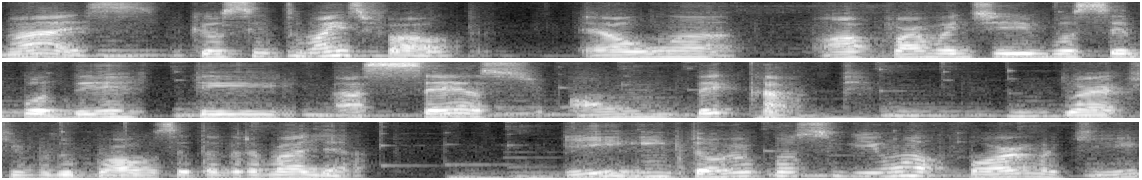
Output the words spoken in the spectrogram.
Mas o que eu sinto mais falta é uma uma forma de você poder ter acesso a um backup do arquivo do qual você está trabalhando. E então eu consegui uma forma aqui,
